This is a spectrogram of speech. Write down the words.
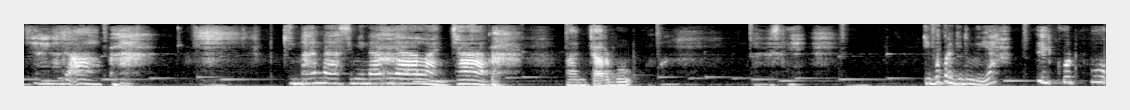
Kirain ada apa? Gimana seminarnya? Lancar? Lancar, Bu. Bagus deh. Ibu pergi dulu ya. Ikut, Bu.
